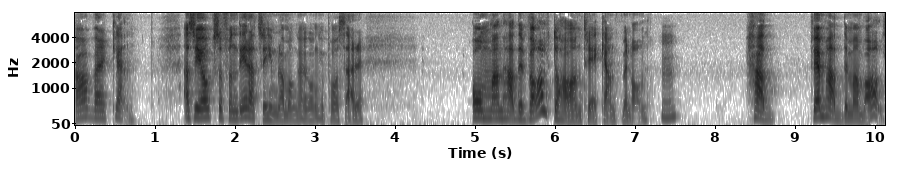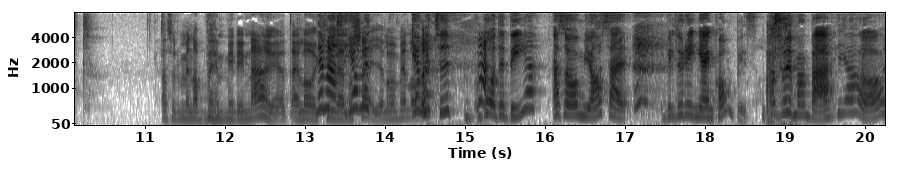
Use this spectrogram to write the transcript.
Ja, verkligen. Alltså jag har också funderat så himla många gånger på så här. Om man hade valt att ha en trekant med någon. Had, vem hade man valt? Alltså du menar vem i din närhet? Eller kille alltså, eller ja, men- tjej? eller vad menar Ja du? men typ både det. Alltså om jag så här, vill du ringa en kompis? Alltså man bara, ja.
